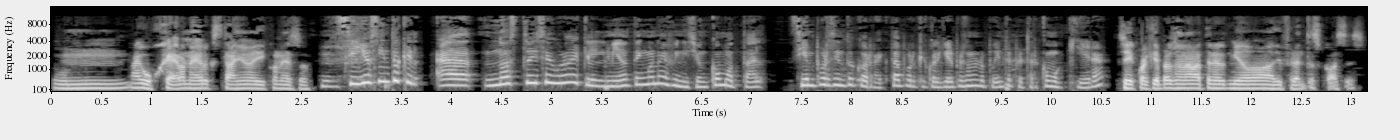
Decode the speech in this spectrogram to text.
un agujero negro extraño ahí con eso. Sí, yo siento que ah, no estoy seguro de que el miedo tenga una definición como tal 100% correcta, porque cualquier persona lo puede interpretar como quiera. Sí, cualquier persona va a tener miedo a diferentes cosas,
